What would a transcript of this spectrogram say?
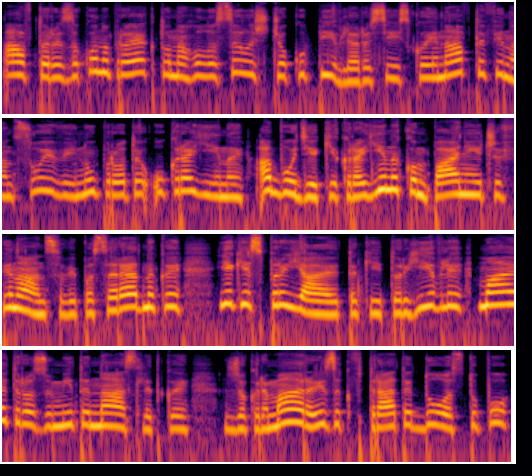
Автори законопроекту наголосили, що купівля російської нафти фінансує війну проти України, а будь-які країни, компанії чи фінансові посередники, які сприяють такій торгівлі, мають розуміти наслідки, зокрема, ризик втрати доступу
